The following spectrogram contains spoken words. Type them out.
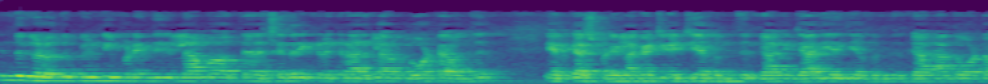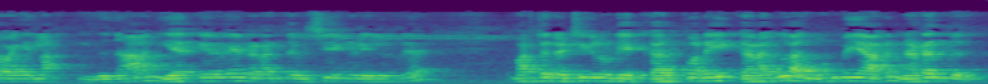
இந்துக்கள் வந்து பிண்டி பிணைந்து இல்லாமல் த- சிதறி கிடக்கிறார்கள். அவங்க ஓட்டை வந்து என்கேஷ் பண்ணிடலாம். கட்சி கட்சியாக பிரிந்திருக்காங்க ஜாதி ஜாதியாக பிரிந்திருக்காங்க அந்த ஓட்டை வாங்கிடலாம். இதுதான் ஏற்கனவே நடந்த விஷயங்களில் மற்ற கட்சிகளுடைய கற்பனை கனவு அது உண்மையாக நடந்தது.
